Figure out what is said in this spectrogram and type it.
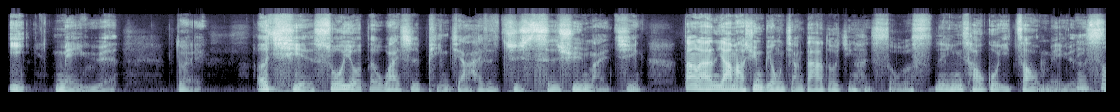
亿美元，对，而且所有的外资评价还是去持续买进。当然，亚马逊不用讲，大家都已经很熟了，已经超过一兆美元的市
